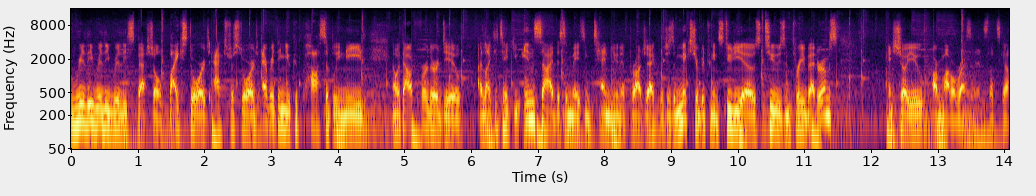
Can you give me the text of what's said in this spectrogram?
really, really, really special. Bike storage, extra storage, everything you could possibly need. And without further ado, I'd like to take you inside this amazing 10 unit project, which is a mixture between studios, twos, and three bedrooms, and show you our model residence. Let's go.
